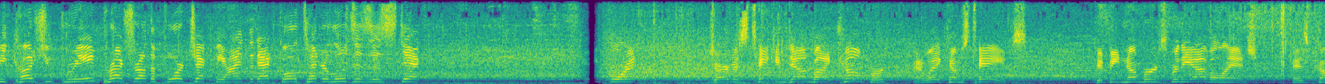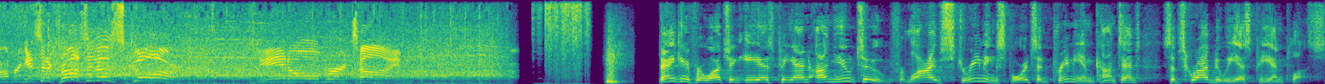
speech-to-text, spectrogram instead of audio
because you create pressure on the forecheck behind the net. Goaltender loses his stick. For it. Jarvis taken down by Compher, and away comes Toews. Could be numbers for the Avalanche. As Compher gets it across, and they'll score in overtime. Thank you for watching ESPN on YouTube. For live streaming sports and premium content, subscribe to ESPN Plus.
